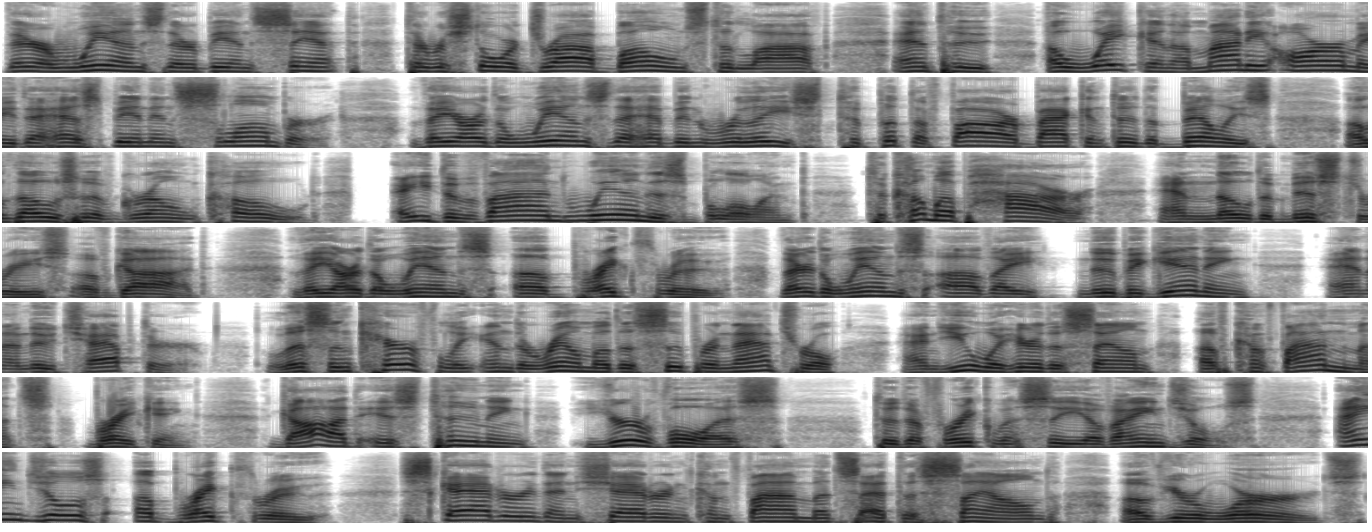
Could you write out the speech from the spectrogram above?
There are winds that are being sent to restore dry bones to life and to awaken a mighty army that has been in slumber. They are the winds that have been released to put the fire back into the bellies of those who have grown cold. A divine wind is blowing to come up higher and know the mysteries of God. They are the winds of breakthrough. They're the winds of a new beginning and a new chapter. Listen carefully in the realm of the supernatural, and you will hear the sound of confinements breaking. God is tuning your voice to the frequency of angels, angels of breakthrough, scattering and shattering confinements at the sound of your words.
